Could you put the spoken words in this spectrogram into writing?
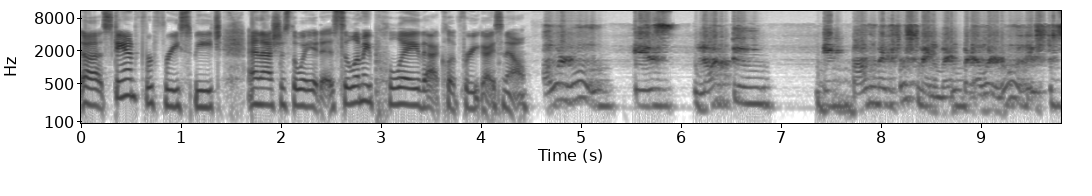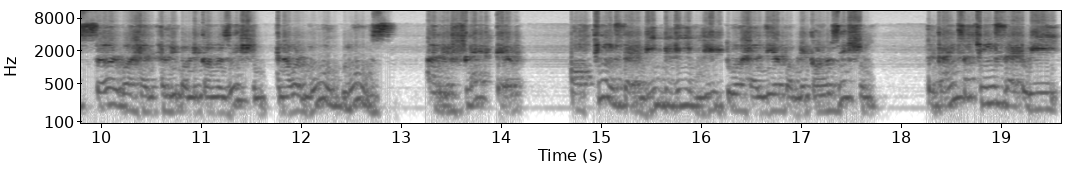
uh, stand for free speech, and that's just the way it is." So let me play that clip for you guys now. Our role is not to be bound by the First Amendment, but our role is to serve a healthy public conversation. And our move, moves are reflective of things that we believe lead to a healthier public conversation. The kinds of things that we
